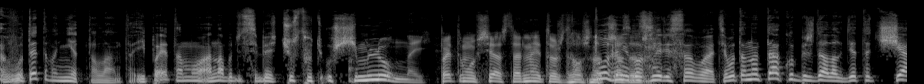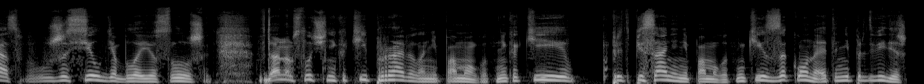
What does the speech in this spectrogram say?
Вот этого нет таланта, и поэтому она будет себя чувствовать ущемленной. Поэтому все остальные тоже должны Тоже не должны рисовать. И вот она так убеждала, где-то час, уже сил не было ее слушать. В данном случае никакие правила не помогут, никакие предписания не помогут, никакие законы, это не предвидишь.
